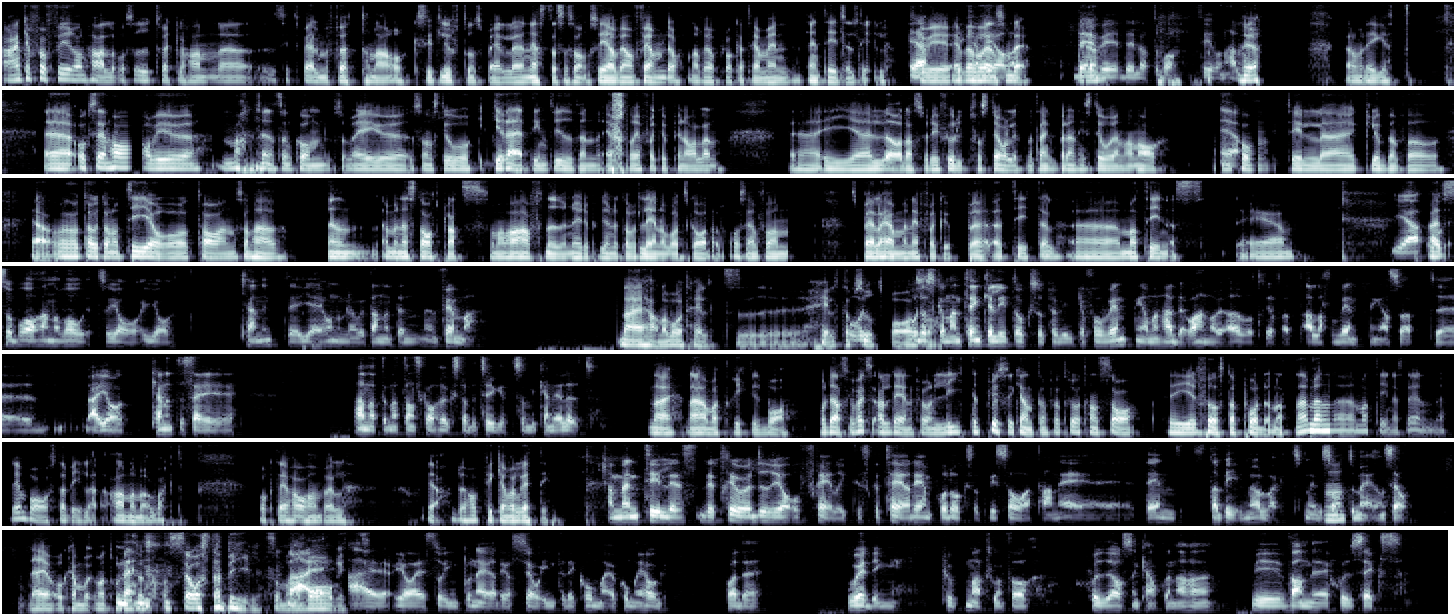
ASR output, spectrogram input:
Han kan få fyra och en halv och så utvecklar han eh, sitt spel med fötterna och sitt luftrumsspel eh, nästa säsong. Så ger vi honom fem då när vi har plockat hem en, en titel till. Ska Ja, vi, är det vi överens om det? Det, är vi, det låter bra. Fyra och en halv. Ja, ja men det är gött. Eh, och sen har vi ju mannen som kom som är ju som stod och grät i intervjun efter FA-cupfinalen eh, i eh, lördag så det är fullt förståeligt med tanke på den historien han har. Han Ja. kom till eh, klubben för, ja, det har tagit honom tio år att ta en sån här en, en startplats som han har haft nu. Nu är det på grund av att Leno varit skadad och sen får han spela hem en FA-cup-titel. Eh, Martinez. Det är, Ja, och så bra han har varit så jag, jag kan inte ge honom något annat än en femma. nej, han har varit helt, eh, helt absurt bra. Och då alltså. ska man tänka lite också på vilka förväntningar man hade och han har ju överträffat alla förväntningar så att eh, jag kan inte säga annat än att han ska ha högsta betyget som vi kan dela ut. Nej, nej, han har varit riktigt bra. Och där ska faktiskt Aldén få en litet plus i kanten för jag tror att han sa i första podden att nej men eh, Martinez det är en, det är en bra och stabil andra målvakt. Och det har han väl, ja det har, fick han väl rätt i. Ja, men till det, det tror jag du, jag och Fredrik diskuterade en podd också. Att vi sa att han är, det är en stabil målvakt. Men vi sa Mm. inte mer än så. Nej, och han, man trodde Men- inte att han var så stabil som han har Nej, varit. nej, jag är så imponerad. Jag såg inte det komma. Jag kommer ihåg vad det Wedding Cup-matchen för sju år sedan kanske när vi vann med 7-6.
